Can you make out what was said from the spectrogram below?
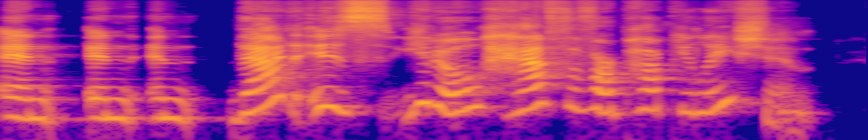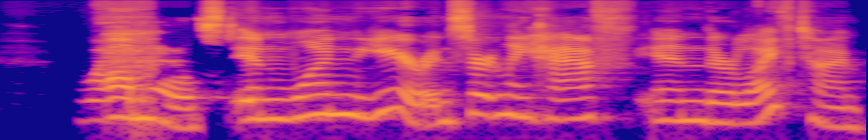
And and and that is, you know, half of our population wow. almost in one year, and certainly half in their lifetime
